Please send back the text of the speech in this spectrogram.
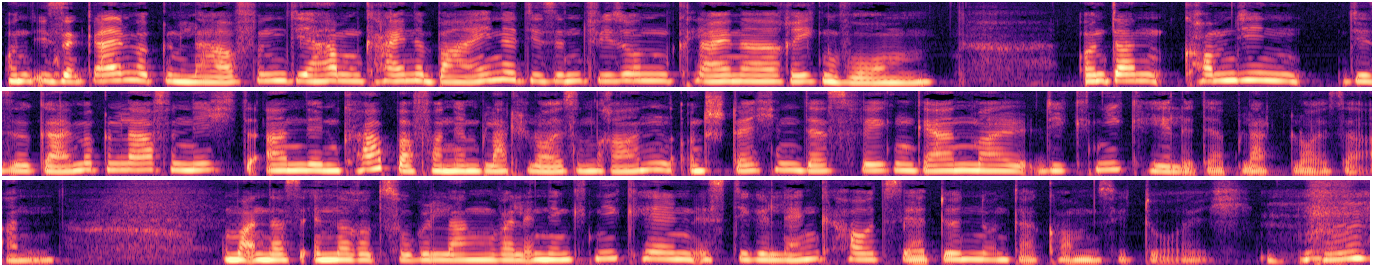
und diese Gallmückenlarven, die haben keine Beine, die sind wie so ein kleiner Regenwurm. Und dann kommen die, diese Gallmückenlarven nicht an den Körper von den Blattläusen ran und stechen deswegen gern mal die Kniekehle der Blattläuse an, um an das Innere zu gelangen, weil in den Kniekehlen ist die Gelenkhaut sehr dünn und da kommen sie durch. Mhm.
